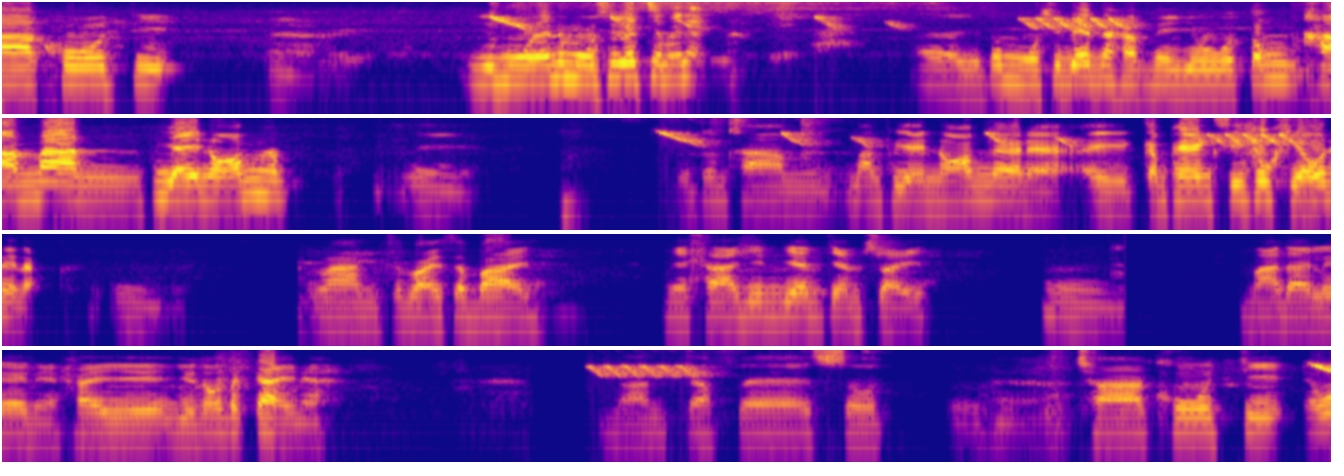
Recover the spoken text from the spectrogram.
าโคจิอ่าอยู่หมู่ไรนะหมู่สิบเอ็ดใช่ไหมเนี่ยเอออยู่ตรงหมู่สิบเอ็ดนะครับนี่อยู่ตรงขามบ้านผู้ใหญ่น้อมครับนี่อยู่ตรงขามบ้านผู้ใหญ่น้อมเนี่ยแหละไอ้กำแพงสีเขียวๆเนี่ยแหละอืมร้านสบายๆแม่ค้าเยิ้มแย้มแจ่มใส อืมมาได้เลยเนี่ย ใครอยู่น้องตะไก่เนี่ย ร้านกาแฟสด ชาโคจิโอ้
